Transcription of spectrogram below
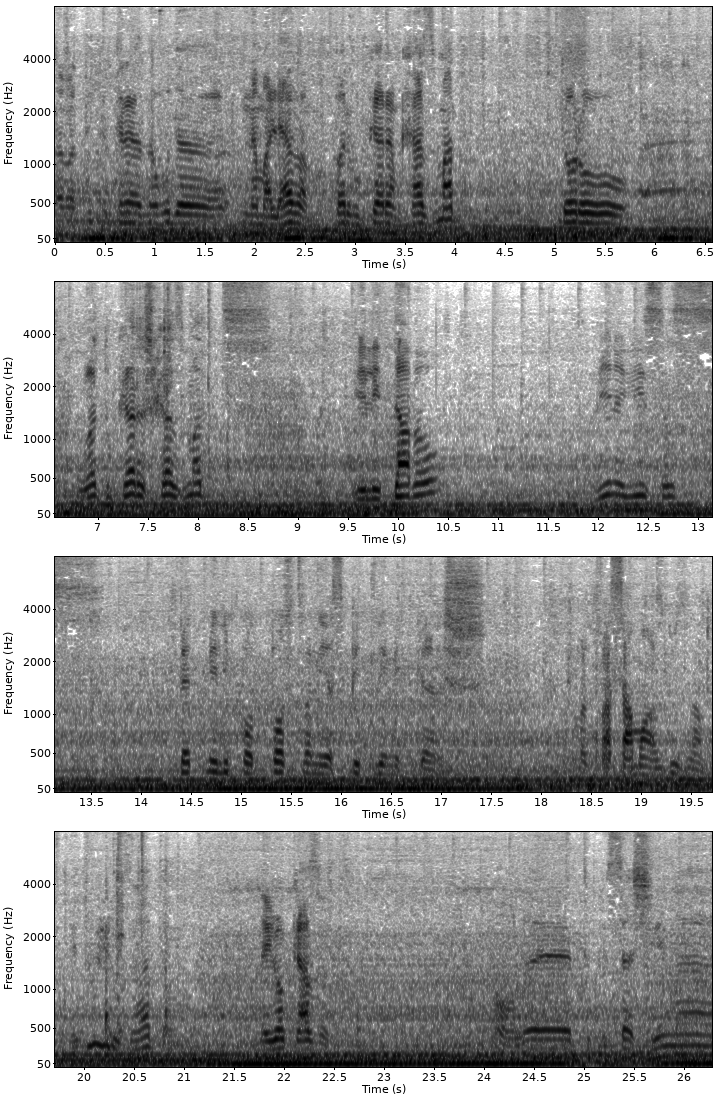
Ама тук трябва много да намалявам. Първо карам хазмат, второ, когато караш хазмат или дабъл, винаги с 5 мили под поствания спит лимит караш. Ама това само аз го знам. И други го знаят, не го казват. Оле, тук сега ще има...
